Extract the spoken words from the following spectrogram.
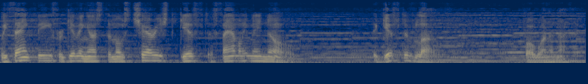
We thank thee for giving us the most cherished gift a family may know, the gift of love for one another.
